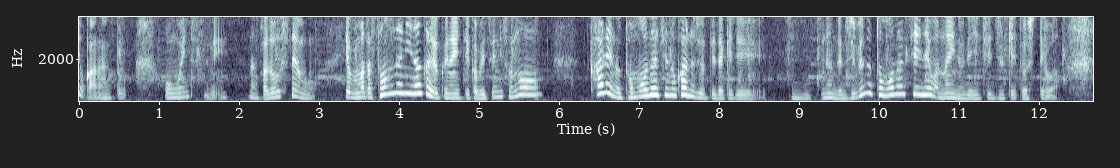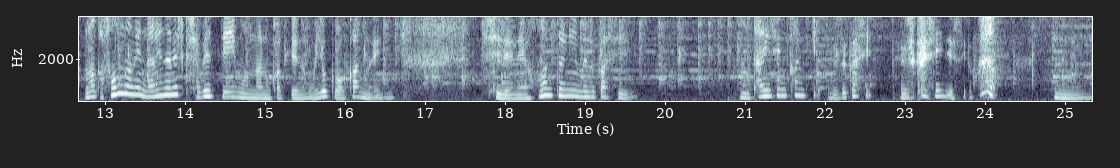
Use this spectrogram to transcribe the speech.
のかなと思いつつねなんかどうしてもやっぱまだそんなに仲良くないっていうか別にその彼の友達の彼女ってだけでなんだろ自分の友達ではないので位置づけとしては。なんかそんなね慣れ慣れしく喋っていいもんなのかっていうのもよくわかんないしでね本当に難しい。もう対人関係難しい。難しいですよ。うん。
